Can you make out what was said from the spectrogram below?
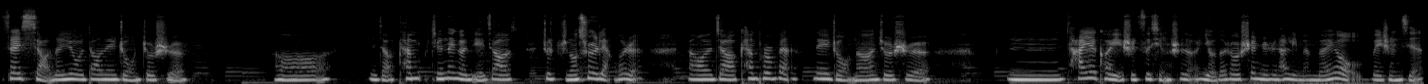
再小的也有到那种就是，呃，那叫 camp，其实那个也叫，就只能睡两个人，然后叫 camper van 那种呢，就是，嗯，它也可以是自行式的，有的时候甚至是它里面没有卫生间，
